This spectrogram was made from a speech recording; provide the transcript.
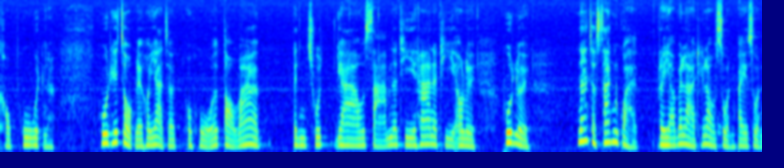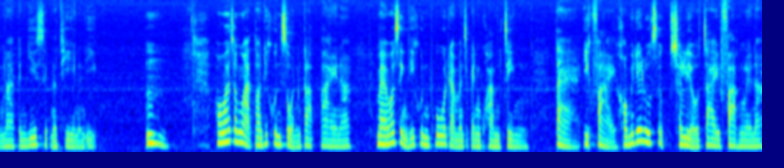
เขาพูดนะ พูดให้จบเลยเขาอยากจะ โอ้โห ต่อว่าเป็นชุดยาว 3 นาที 5 นาทีเอาเลย พูดเลย น่าจะสั้นกว่าระยะเวลาที่เราสวนไปสวนมาเป็น 20 นาทีนั้นอีก อืม เพราะว่าจังหวะตอนที่คุณสวนกลับไปนะ แม้ว่าสิ่งที่คุณพูดอะมันจะเป็นความจริง แต่อีกฝ่ายเขาไม่ได้รู้สึกเฉลียวใจฟังเลยนะ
